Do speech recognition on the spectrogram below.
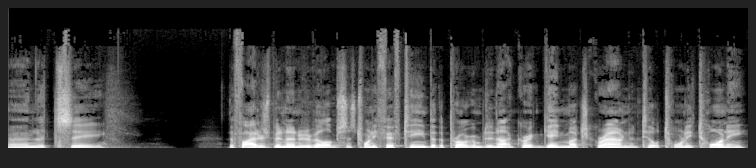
Uh, let's see. The fighter's been under development since 2015, but the program did not gain much ground until 2020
